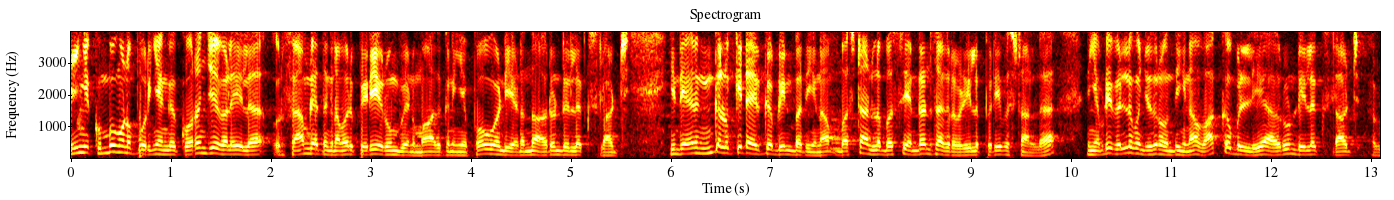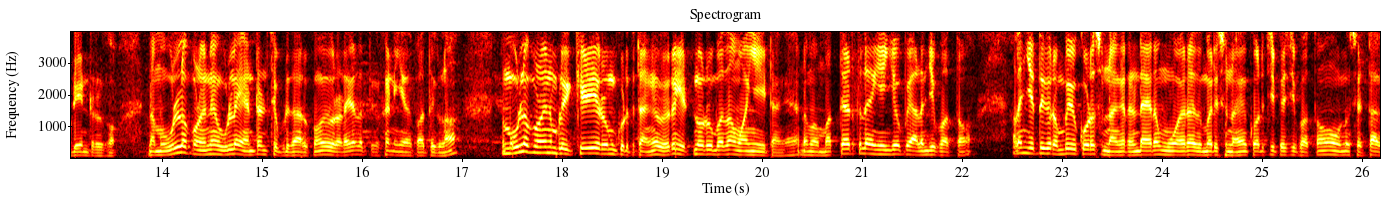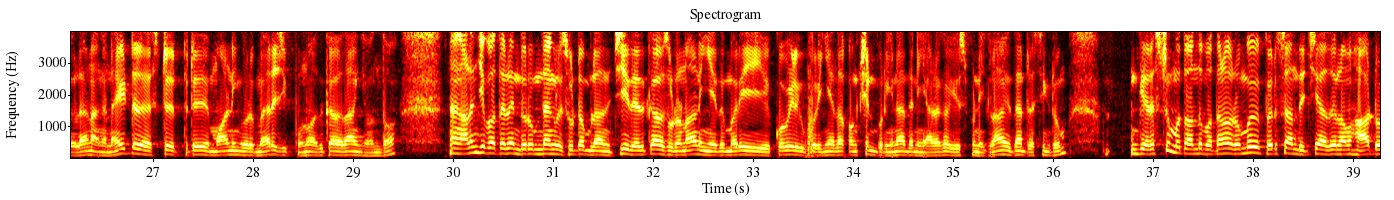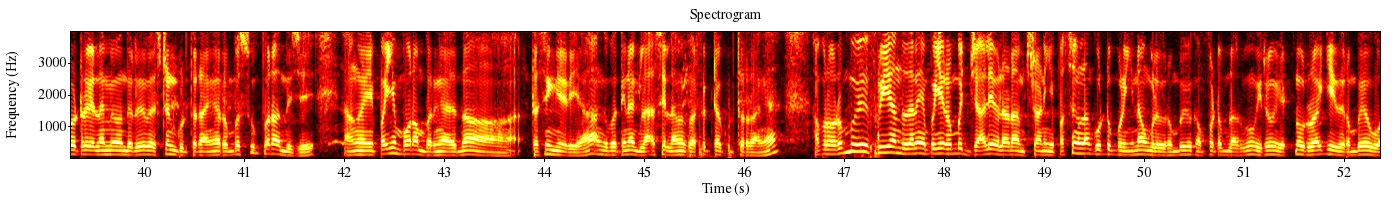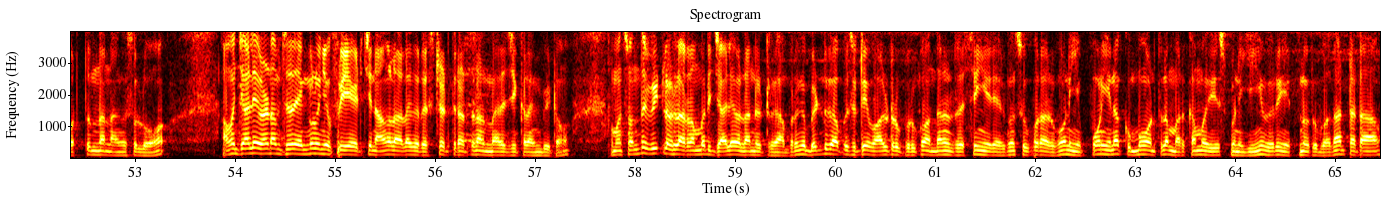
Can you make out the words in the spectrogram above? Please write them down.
நீங்கள் கும்பகோணம் போகிறீங்க அங்கே குறைஞ்ச விலையில் ஒரு ஃபேமிலியாக தங்குற மாதிரி பெரிய ரூம் வேணுமா? அதுக்கு நீங்கள் போக வேண்டிய இடம் தான் அருண் டிலக்ஸ் லாட்ஜ் இந்த இடம் இங்கே லொக்கேட்டாக இருக்குது அப்படின்னு பார்த்தீங்கன்னா பஸ் ஸ்டாண்டில் பஸ் என்ட்ரன்ஸ் ஆகிற வழியில் பெரிய பஸ் ஸ்டாண்டில் நீங்கள் அப்படியே வெளில கொஞ்சம் தூரம் வந்தீங்கன்னா வாக்கபிள்லேயே அருண் டிலக்ஸ் லாட்ஜ் அப்படின்னு இருக்கும். நம்ம உள்ளே போனோன்னே உள்ள என்ட்ரன்ஸ் இப்படி தான் இருக்கும். ஒரு அடையாளத்துக்காக நீங்கள் அதை பார்த்துக்கலாம். நம்ம உள்ளே போனோன்னே நம்மளுக்கு கீழே ரூம் கொடுத்துட்டாங்க. வெறும் எட்நூறுரூபா தான் வாங்கிட்டாங்க. நம்ம மற்ற இடத்துல எங்கேயோ போய் அலைஞ்சு பார்த்தோம். அலைஞ்சதுக்கு ரொம்ப கூட சொன்னாங்க. ரெண்டாயிரம் மூவாயிரம் அது மாதிரி சொன்னாங்க. குறைச்சி பேசி பார்த்தோம். ஒன்றும் செட் ஆகலை. நாங்கள் நைட்டு ரெஸ்ட் எடுத்துகிட்டு மார்னிங் ஒரு மேரேஜுக்கு போகணும் அதுக்காக தான் இங்கே வந்தோம். நாங்கள் அலைஞ்சு பார்த்ததில் இந்த ரூம் தான் எங்களுக்கு சூட்டபுளாக இருந்துச்சு. இது எதுக்காக சொல்கிறோன்னா நீங்கள் இது மாதிரி கோவிலுக்கு போகிறீங்க ஏதாவது ஃபங்க்ஷன் போகிறீங்கன்னா அதை நீங்கள் அழகாக யூஸ் பண்ணிக்கலாம். இதுதான் ட்ரெஸ்ஸிங் ரூம் இங்கே ரெஸ்ட் ரூம் வந்து பார்த்தோன்னா ரொம்பவே பெருசாக இருந்துச்சு. அதுவும் இல்லாமல் ஹாட் வாட்டர் எல்லாமே வந்துடுது வெஸ்டர்ன் கொடுத்துறாங்க. ரொம்ப சூப்பராக இருந்துச்சு. அங்கே என் பையன் போகிறான் பாருங்கள் அதுதான் ட்ரெஸ்ஸிங் ஏரியா அங்கே பார்த்தீங்கன்னா கிளாஸ் எல்லாமே பர்ஃபெக்டாக கொடுத்துட்றாங்க. அப்புறம் ரொம்பவே ஃப்ரீயாக இருந்ததால் என் பையன் ரொம்ப ஜாலியாக விளையாட ஆரம்பிச்சிட்டான். நீங்கள் பசங்களாம் கூட்டு போனீங்கன்னா உங்களுக்கு ரொம்பவே கம்ஃபர்டபுளாக இருக்கும். வெறும் எட்நூறுரூவாய்க்கு இது ரொம்பவே ஒர்த்துன்னு தான் நாங்கள் சொல்லுவோம். அவன் ஜாலியாக விளையாட ஆரம்பிச்சது எங்களும் கொஞ்சம் ஃப்ரீ ஆயிடுச்சு. நாங்களும் அழகாக ரெஸ்ட் எடுத்து அடுத்த நாள் மேரேஜ் கிளம்பிட்டோம். அவன் சொந்த வீட்டில் விளாட்ற மாதிரி ஜாலியாக விளாண்டுட்டு இருக்கான் அப்புறம் பெட்டுக்கு ஆப்போசிட்டே வால்ட்ரூப் இருக்கும். அந்த ட்ரெஸ்ஸிங் ஏரியா இருக்கும். சூப்பராக இருக்கும். நீங்கள் போனீங்கன்னா கும்பகோணத்தில் மறக்காமல் யூஸ் பண்ணிக்கிங்க. வெறும் எட்நூறுபா தான். டட்டா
